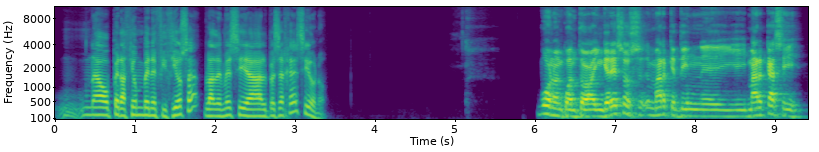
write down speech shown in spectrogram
una operación beneficiosa la de Messi al PSG, sí o no? Bueno, en cuanto a ingresos, marketing eh, y marca, sí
